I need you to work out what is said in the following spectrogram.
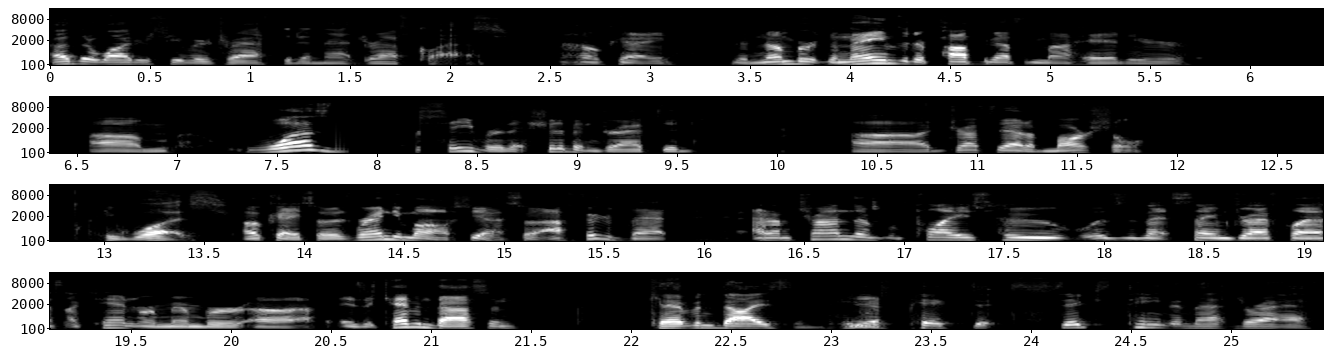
other wide receiver drafted in that draft class? Okay. The number, the names that are popping up in my head here um, was the receiver that should have been drafted, uh, drafted out of Marshall. He was. Okay, so it was Randy Moss. Yeah, so I figured that. And I'm trying to replace who was in that same draft class. I can't remember. Uh, is it Kevin Dyson? Kevin Dyson. He yeah. was picked at 16 in that draft.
